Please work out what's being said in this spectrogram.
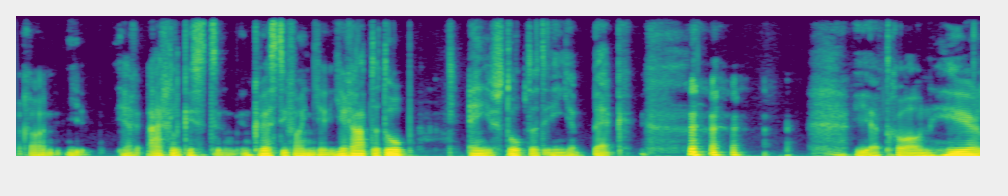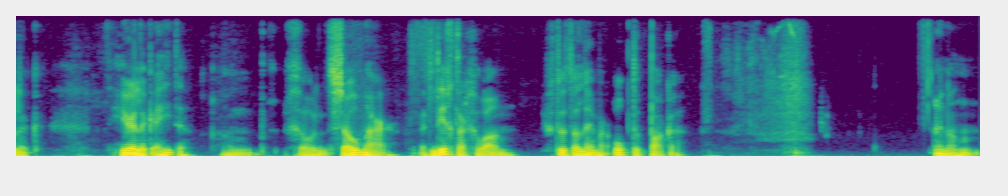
gewoon, je, eigenlijk is het een, een kwestie van je, je raapt het op en je stopt het in je bek. je hebt gewoon heerlijk, heerlijk eten. Gewoon, zomaar. Het ligt er gewoon. Je hoeft het alleen maar op te pakken. En dan.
